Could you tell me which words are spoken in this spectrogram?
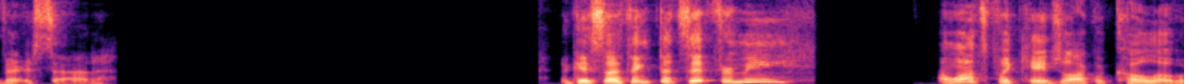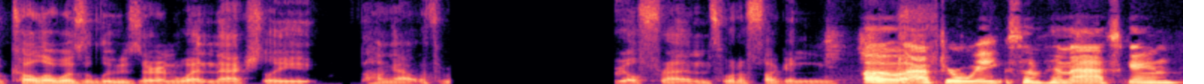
Very sad. Okay, so I think that's it for me. I wanted to play Cage Lock with Colo, but Colo was a loser and went and actually hung out with real friends. What a fucking Oh, after weeks of him asking,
